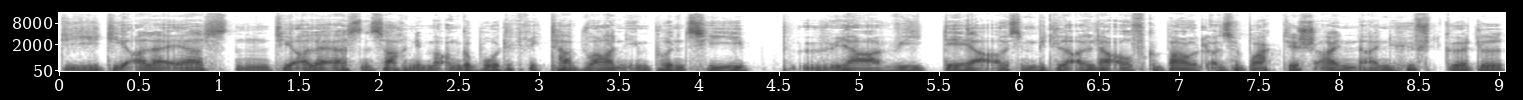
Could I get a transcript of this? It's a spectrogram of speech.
die, die allerersten, die allerersten Sachen, die wir angeboten gekriegt haben, waren im Prinzip ja wie der aus dem Mittelalter aufgebaut. Also praktisch ein, ein Hüftgürtel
